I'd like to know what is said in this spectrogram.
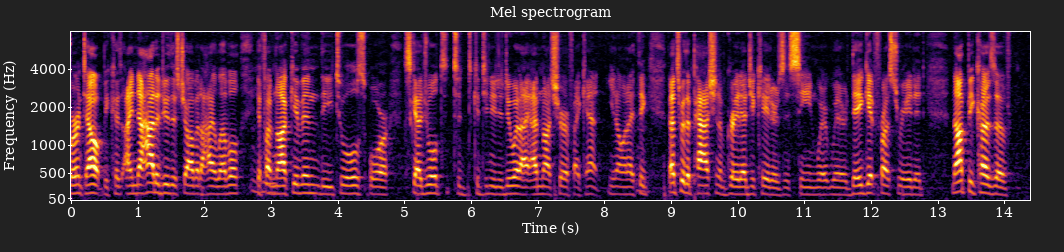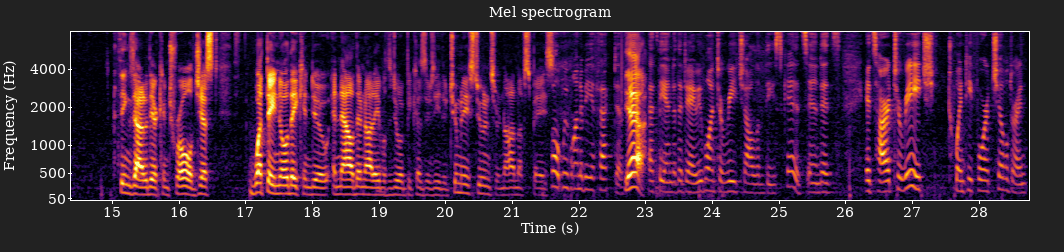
burnt out because I know how to do this job at a high level. If I'm not given the tools or schedule to, to continue to do it, I, I'm not sure if I can. You know, and I think that's where the passion of great educators is seen, where, where they get frustrated, not because of things out of their control, just what they know they can do, and now they're not able to do it because there's either too many students or not enough space. Well, we want to be effective. Yeah. At the end of the day, we want to reach all of these kids, and it's it's hard to reach 24 children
